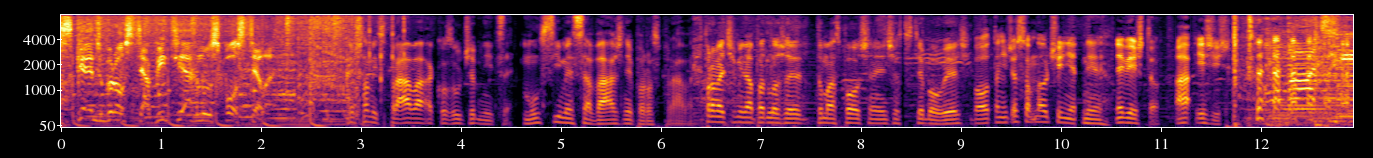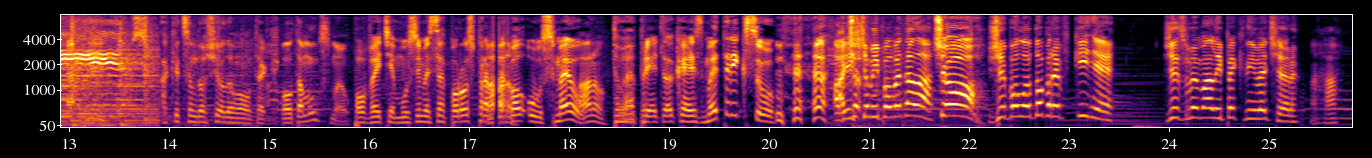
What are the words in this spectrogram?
Sketch Bros ťa vyťahnú z postele. Došla mi správa ako z učebnice. Musíme sa vážne porozprávať. Prvé, čo mi napadlo, že to má spoločné niečo s tebou, vieš? Bolo to niečo so mnou, či nie? Nie. Nevieš to. A Ježiš. A keď som došiel domov, tak bol tam úsmev. Po vete musíme sa porozprávať. Áno. Bol úsmev. Áno. Tvoja priateľka je z Matrixu. A vieš, čo mi povedala? Čo? Že bolo dobre v kine. Že sme mali pekný večer. Aha.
